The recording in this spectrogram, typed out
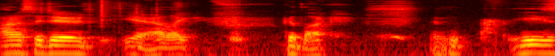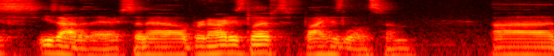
honestly, dude, yeah, like, good luck. And he's he's out of there. So now Bernard is left by his lonesome. Uh,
